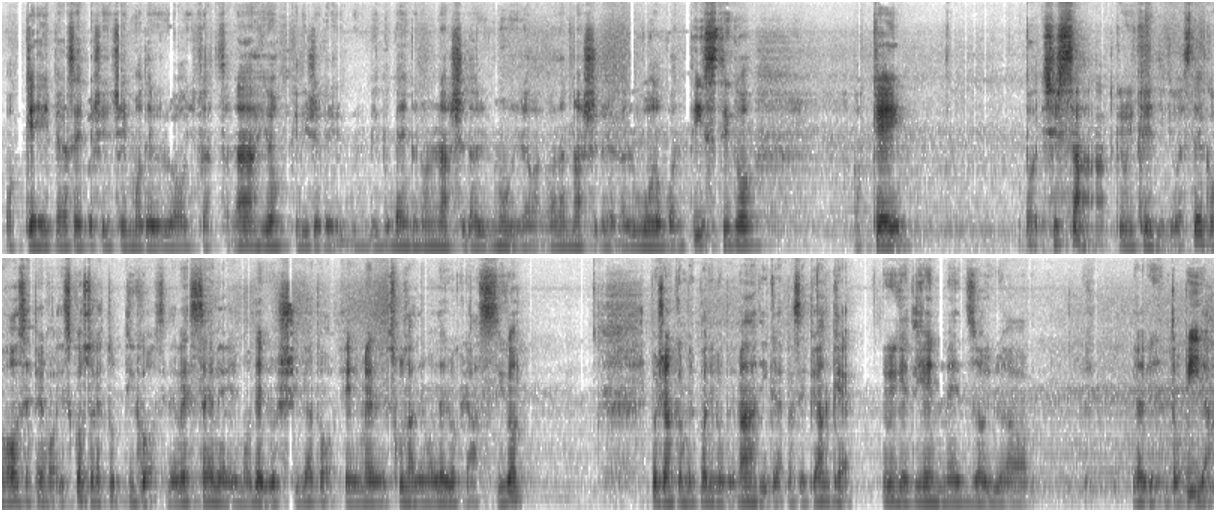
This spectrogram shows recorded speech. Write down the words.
ok, per esempio c'è il modello inflazionario che dice che il Big Bang non nasce dal nulla, ma nasce dal vuoto quantistico, ok? Poi ci sta che lui critichi queste cose, però il discorso che a tutti i costi deve essere avere il modello oscillatorio, eh, scusate, il modello classico. Poi c'è anche un bel po' di problematiche, per esempio anche lui che tira in mezzo l'entropia.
